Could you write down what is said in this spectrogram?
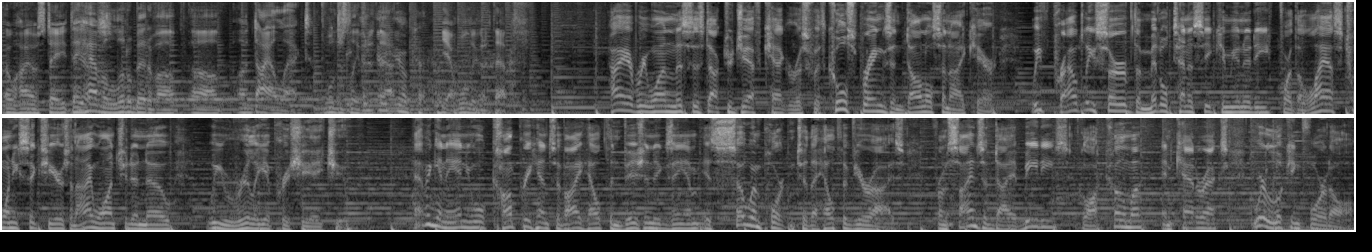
Ohio State, they yes. have a little bit of a, uh, a dialect. We'll just leave it at that. Okay. Yeah, we'll leave it at that. Hi, everyone. This is Dr. Jeff Kegaris with Cool Springs and Donelson Eye Care. We've proudly served the Middle Tennessee community for the last 26 years, and I want you to know we really appreciate you. Having an annual comprehensive eye health and vision exam is so important to the health of your eyes. From signs of diabetes, glaucoma, and cataracts, we're looking for it all.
